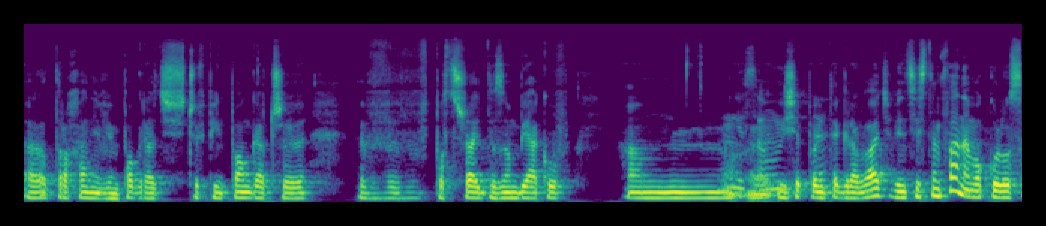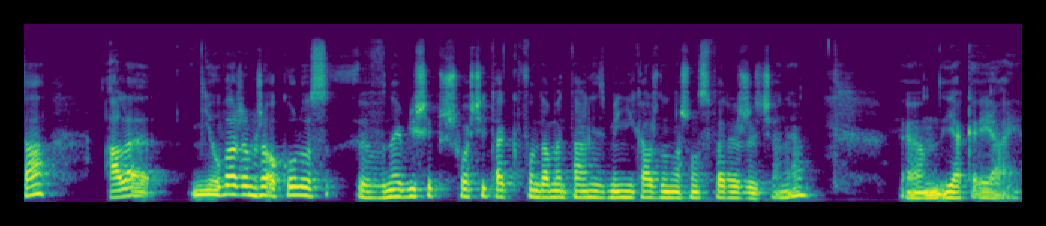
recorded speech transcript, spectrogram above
uh, trochę, nie wiem, pograć czy w ping-ponga, czy w, w postrzelać do zombiaków um, i się pointegrować, więc jestem fanem Oculusa, ale nie uważam, że Oculus w najbliższej przyszłości tak fundamentalnie zmieni każdą naszą sferę życia, nie? Jak AI.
